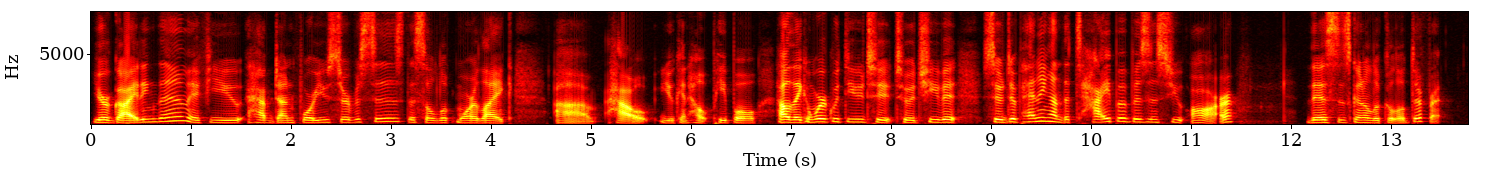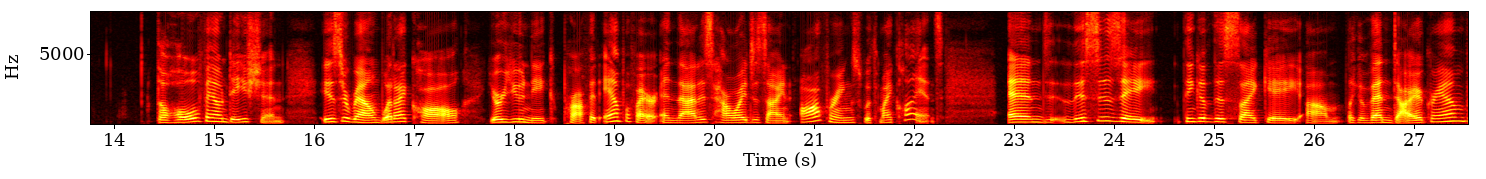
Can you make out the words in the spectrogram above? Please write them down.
you're guiding them. If you have done for you services, this will look more like uh, how you can help people, how they can work with you to, to achieve it. So, depending on the type of business you are, this is going to look a little different. The whole foundation is around what I call your unique profit amplifier, and that is how I design offerings with my clients. And this is a think of this like a um, like a Venn diagram.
